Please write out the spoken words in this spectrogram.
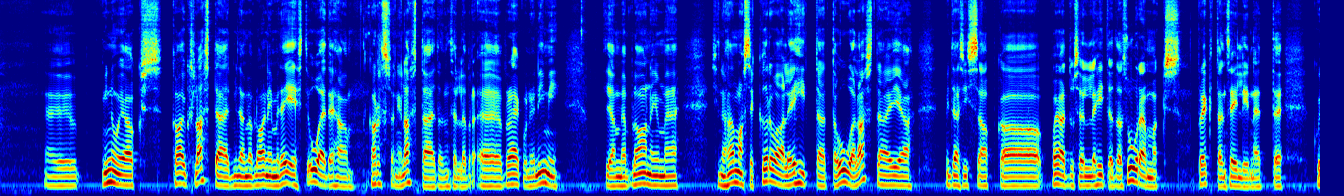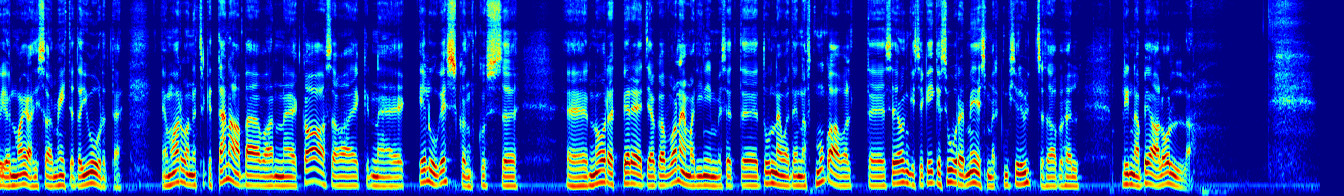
minu jaoks ka üks lasteaed, mida me plaanime täiesti uue teha, Karlssoni lasteaed on selle praegune nimi, ja me plaanime sinnasamasse kõrvale ehitada uue lasteaia, mida siis saab ka vajadusel ehitada suuremaks. projekt on selline, et kui on vaja, siis saame ehitada juurde. ja ma arvan, et sihuke tänapäevane kaasaegne elukeskkond, kus eh, noored pered ja ka vanemad inimesed eh, tunnevad ennast mugavalt, eh, see ongi see kõige suurem eesmärk, mis üleüldse saab ühel linnapeal olla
